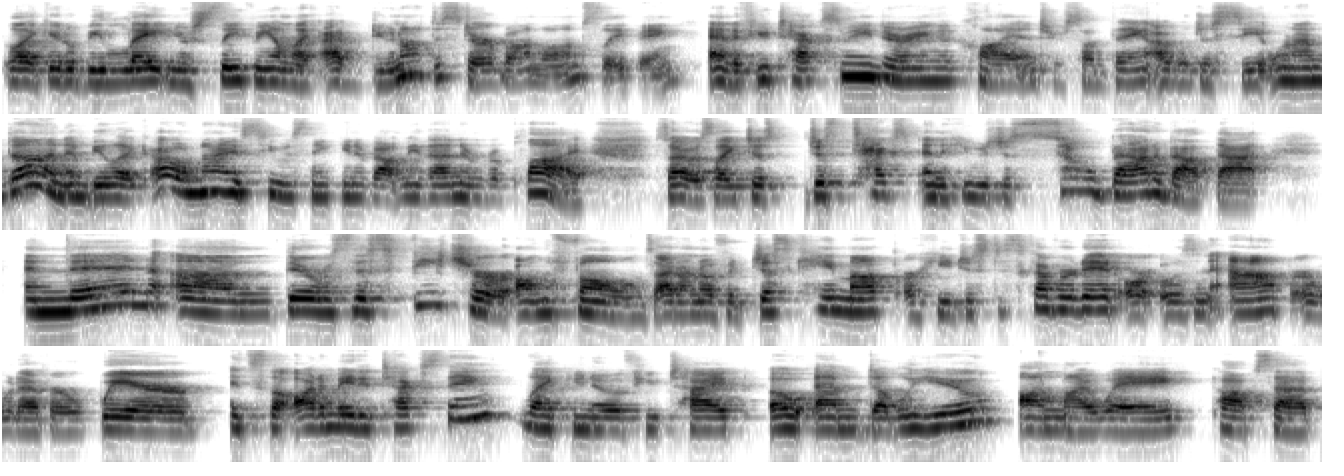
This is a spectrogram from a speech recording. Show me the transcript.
like, it'll be late and you're sleeping. I'm like, I do not disturb on while I'm sleeping. And if you text me during a client or something, I will just see it when I'm done and be like, Oh, nice. He was thinking about me then and reply. So I was like, just, just text. And he was just so bad about that. And then um, there was this feature on the phones. I don't know if it just came up or he just discovered it or it was an app or whatever, where it's the automated text thing. Like, you know, if you type OMW on my way, pops up.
